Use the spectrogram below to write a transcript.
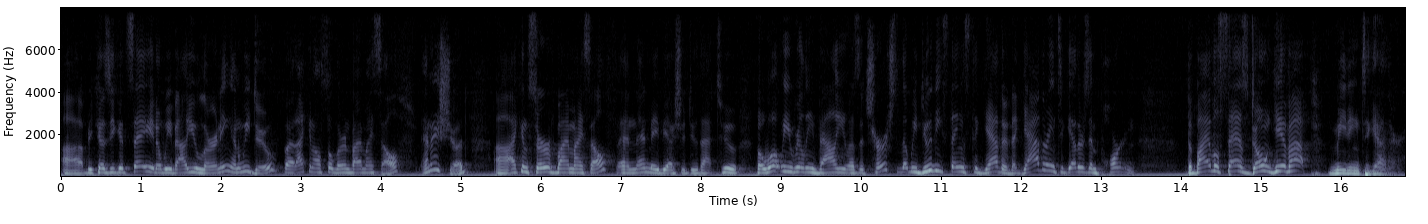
Uh, because you could say, you know, we value learning, and we do, but I can also learn by myself, and I should. Uh, I can serve by myself, and then maybe I should do that too. But what we really value as a church is that we do these things together. That gathering together is important. The Bible says, don't give up meeting together,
